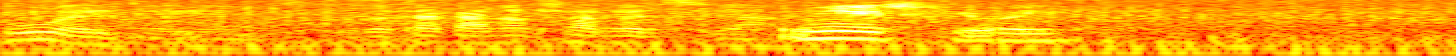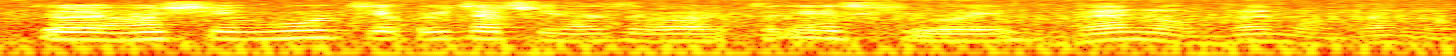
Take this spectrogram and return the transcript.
Huawei to jest, tylko taka nowsza wersja. To nie jest Huey. To on się w multi jakoś inaczej nazywa, ale to nie jest Huey. Venom, Venom, Venom.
